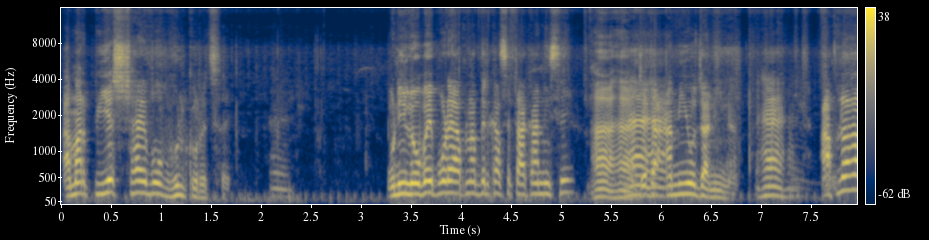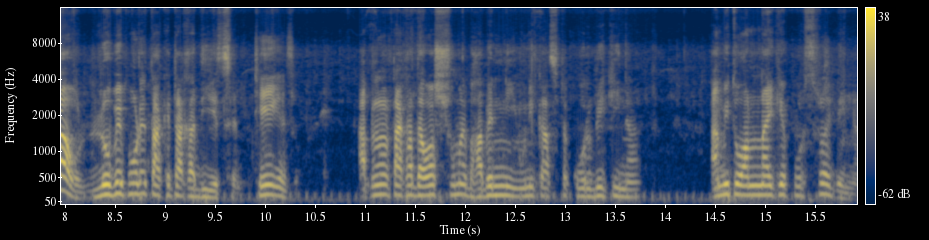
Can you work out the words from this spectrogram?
আমার পিএস সাহেবও ভুল করেছে। হ্যাঁ। উনি লোভে পড়ে আপনাদের কাছে টাকা নিছে হ্যাঁ হ্যাঁ। হ্যাঁ। যেটা আমিও জানি না। হ্যাঁ হ্যাঁ। আপনারাও লোভে পড়ে তাকে টাকা দিয়েছেন। ঠিক আছে। আপনারা টাকা দেওয়ার সময় ভাবেননি উনি কাজটা করবে কি না আমি তো অন্যায়কে প্রশ্রয় দিই না।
